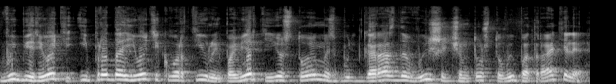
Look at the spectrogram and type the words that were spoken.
вы берете и продаете квартиру, и поверьте, ее стоимость будет гораздо выше, чем то, что вы потратили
